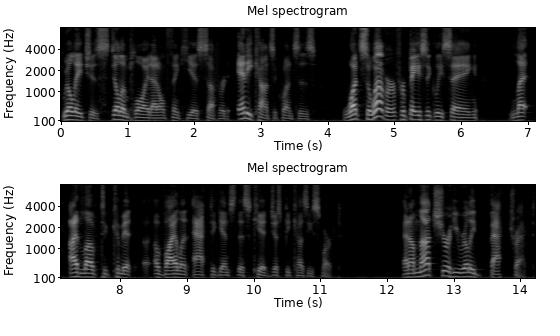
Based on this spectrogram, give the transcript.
Will H is still employed. I don't think he has suffered any consequences whatsoever for basically saying, "Let I'd love to commit a violent act against this kid just because he smirked." And I'm not sure he really backtracked.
